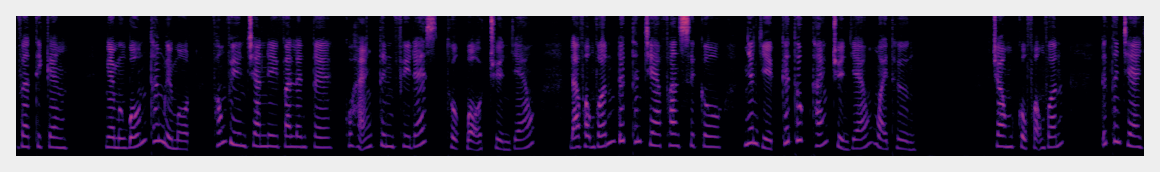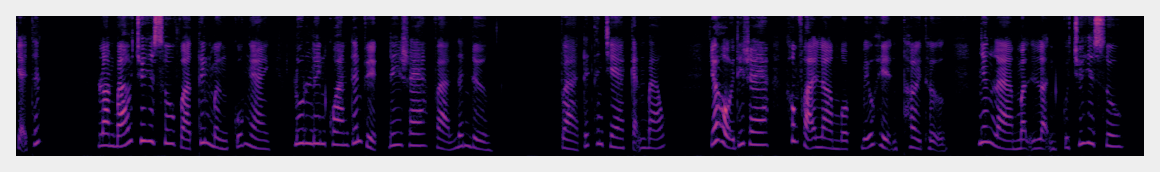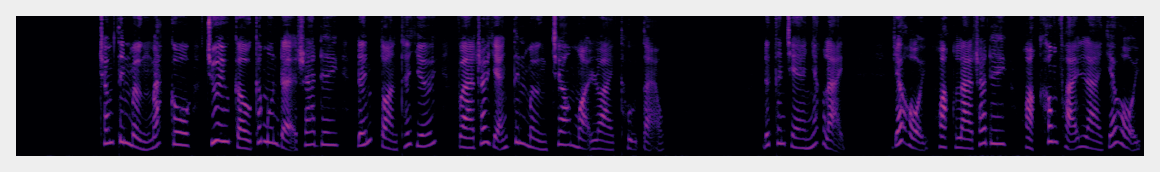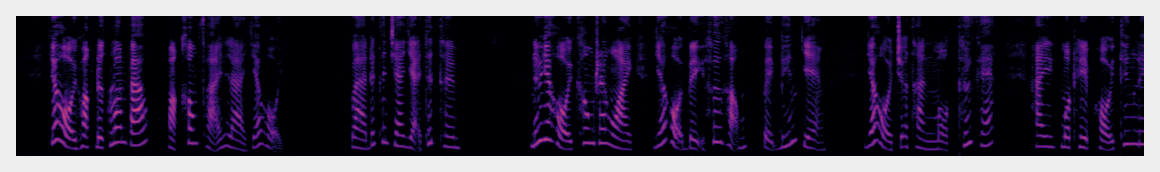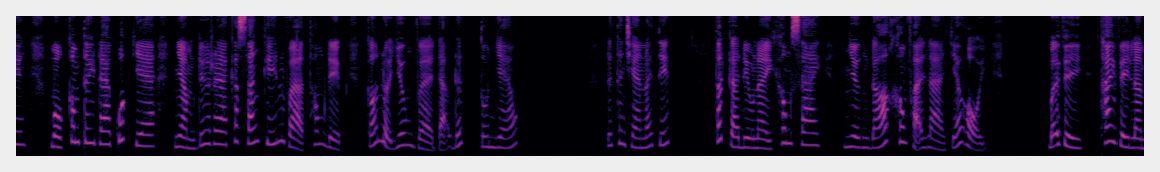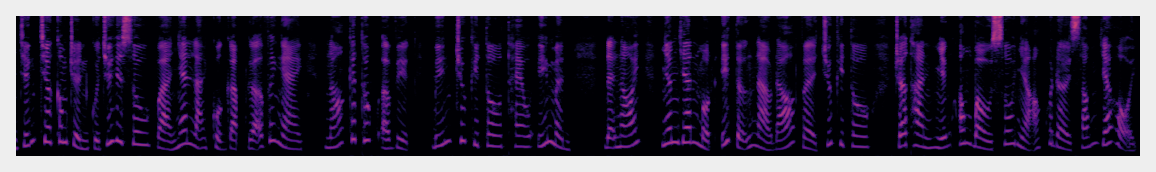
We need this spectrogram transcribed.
Vatican, ngày 4 tháng 11, phóng viên Gianni Valente của hãng tin Fides thuộc Bộ Truyền giáo đã phỏng vấn Đức Thánh Cha Francisco nhân dịp kết thúc tháng truyền giáo ngoại thường. Trong cuộc phỏng vấn, Đức Thánh Cha giải thích, loan báo Chúa Giêsu và tin mừng của Ngài luôn liên quan đến việc đi ra và lên đường. Và Đức Thánh Cha cảnh báo, giáo hội đi ra không phải là một biểu hiện thời thượng, nhưng là mệnh lệnh của Chúa Giêsu. Trong tin mừng Marco, Chúa yêu cầu các môn đệ ra đi đến toàn thế giới và rao giảng tin mừng cho mọi loài thụ tạo. Đức Thánh Cha nhắc lại, giáo hội hoặc là ra đi hoặc không phải là giáo hội, giáo hội hoặc được loan báo hoặc không phải là giáo hội. Và Đức Thánh Cha giải thích thêm, nếu giáo hội không ra ngoài, giáo hội bị hư hỏng, bị biến dạng, giáo hội trở thành một thứ khác, hay một hiệp hội thiên liêng, một công ty đa quốc gia nhằm đưa ra các sáng kiến và thông điệp có nội dung về đạo đức tôn giáo. Đức Thánh Cha nói tiếp, tất cả điều này không sai, nhưng đó không phải là giáo hội, bởi vì thay vì làm chứng cho công trình của Chúa Giêsu và nhanh lại cuộc gặp gỡ với Ngài, nó kết thúc ở việc biến Chúa Kitô theo ý mình để nói nhân danh một ý tưởng nào đó về Chúa Kitô trở thành những ông bầu xô nhỏ của đời sống giáo hội.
